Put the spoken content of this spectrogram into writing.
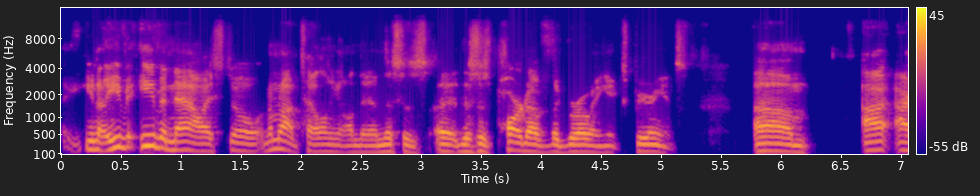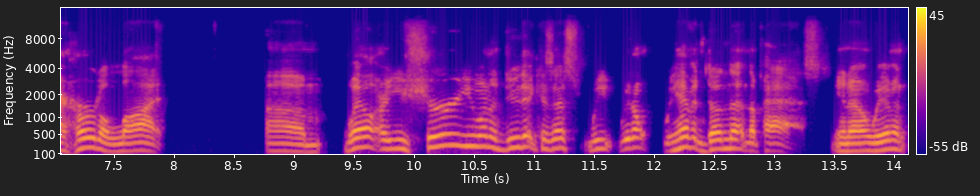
you know even even now I still and I'm not telling on them this is uh, this is part of the growing experience. Um I I heard a lot um well are you sure you want to do that because that's we we don't we haven't done that in the past, you know, we haven't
